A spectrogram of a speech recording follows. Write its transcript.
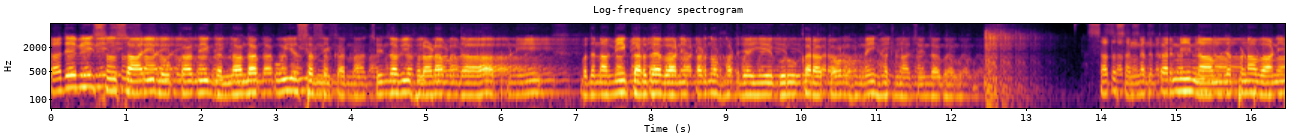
ਕਦੇ ਵੀ ਸੰਸਾਰੀ ਲੋਕਾਂ ਦੀ ਗੱਲਾਂ ਦਾ ਕੋਈ ਅਸਰ ਨਹੀਂ ਕਰਨਾ ਚਾਹੀਦਾ ਵੀ ਫਲਾਣਾ ਬੰਦਾ ਆਪਣੀ ਬਦਨਾਮੀ ਕਰਦਾ ਬਾਣੀ ਪੜਨੋਂ ਹਟ ਜਾਈਏ, ਗੁਰੂ ਘਰ ਕੌਣ? ਨਹੀਂ ਹਟਣਾ ਚਾਹੀਦਾ ਗੁਰੂ ਸਤ ਸੰਗਤ ਕਰਨੀ, ਨਾਮ ਜਪਣਾ, ਬਾਣੀ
